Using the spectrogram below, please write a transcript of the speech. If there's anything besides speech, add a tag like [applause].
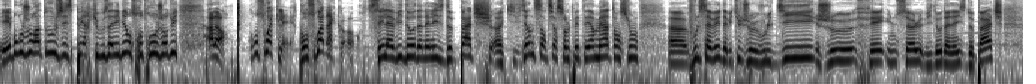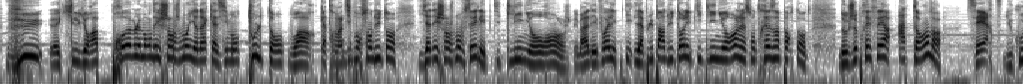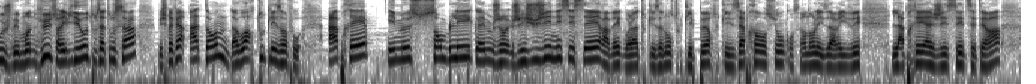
Et bonjour à tous, j'espère que vous allez bien, on se retrouve aujourd'hui. Alors, qu'on soit clair, qu'on soit d'accord, c'est la vidéo d'analyse de patch euh, qui vient de sortir sur le PTR, mais attention, euh, vous le savez, d'habitude je vous le dis, je fais une seule vidéo d'analyse de patch. Vu euh, qu'il y aura probablement des changements, il y en a quasiment tout le temps, voire 90% du temps, il y a des changements, vous savez, les petites lignes en orange. Et ben des fois, la plupart du temps, les petites lignes orange, elles sont très importantes. Donc je préfère attendre Certes, du coup je vais moins de vues sur les vidéos, tout ça, tout ça, mais je préfère attendre d'avoir toutes les infos. Après, il me semblait quand même, j'ai jugé nécessaire avec voilà toutes les annonces, toutes les peurs, toutes les appréhensions concernant les arrivées, l'après AGC, etc.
